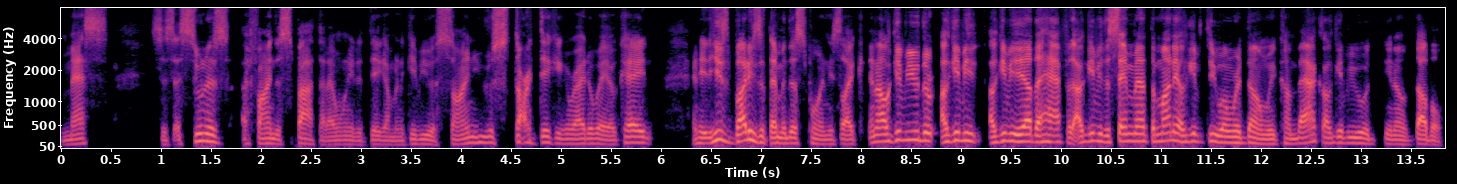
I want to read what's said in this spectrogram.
mess." He says, "As soon as I find a spot that I want you to dig, I'm gonna give you a sign. You just start digging right away, okay?" And he, he's buddies with them at this point. He's like, "And I'll give you the I'll give you I'll give you the other half. I'll give you the same amount of money. I'll give it to you when we're done. we come back, I'll give you a, you know double."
